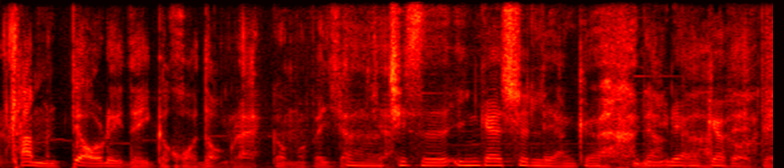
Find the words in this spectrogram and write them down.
他们掉泪的一个活动，来跟我们分享一下。呃、其实应该是两个，两个，个对对。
